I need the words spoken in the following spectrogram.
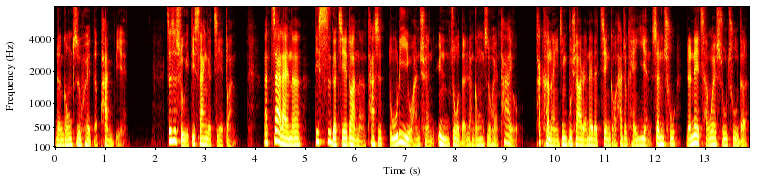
人工智慧的判别，这是属于第三个阶段。那再来呢，第四个阶段呢，它是独立完全运作的人工智慧，它有。它可能已经不需要人类的建构，它就可以衍生出人类曾未输出的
